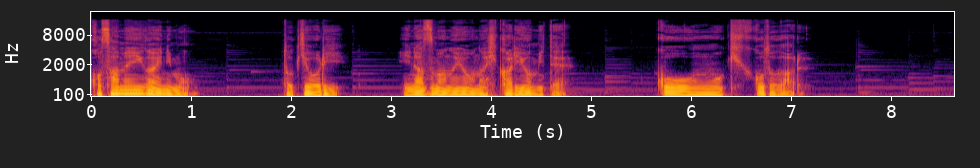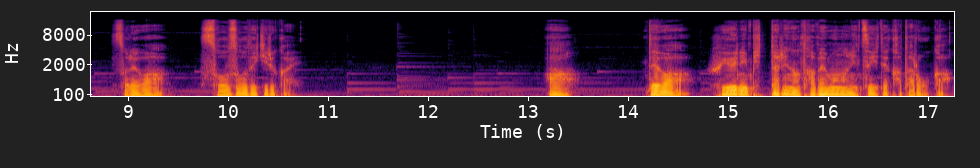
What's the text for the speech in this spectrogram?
小雨以外にも時折、稲妻のような光を見て、轟音を聞くことがある。それは想像できるかい？ああ、では冬にぴったりの食べ物について語ろうか。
